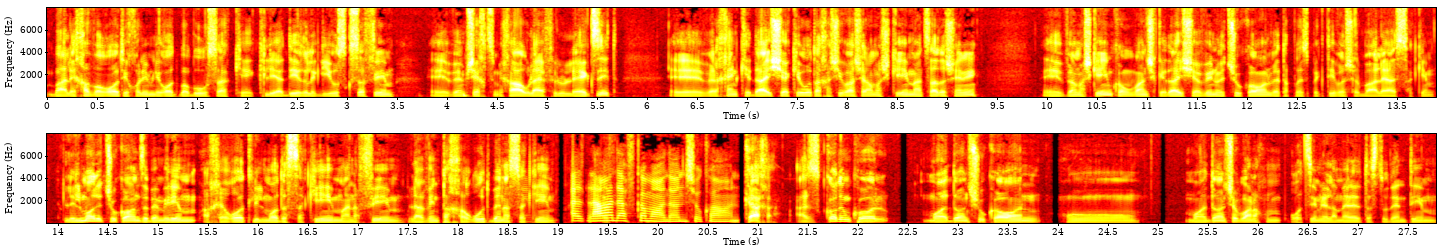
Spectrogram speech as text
בעלי חברות יכולים לראות בבורסה ככלי אדיר לגיוס כספים והמשך צמיחה, אולי אפילו לאקזיט, ולכן כדאי שיכירו את החשיבה של המשקיעים מהצד השני. והמשקיעים כמובן שכדאי שיבינו את שוק ההון ואת הפרספקטיבה של בעלי העסקים. ללמוד את שוק ההון זה במילים אחרות ללמוד עסקים, ענפים, להבין תחרות בין עסקים. אז למה דווקא מועדון שוק ההון? ככה, אז קודם כל, מועדון שוק ההון הוא מועדון שבו אנחנו רוצים ללמד את הסטודנטים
